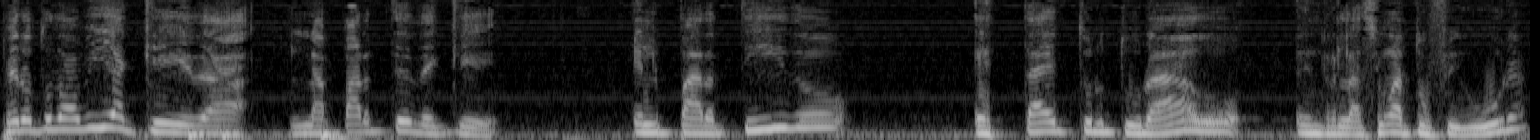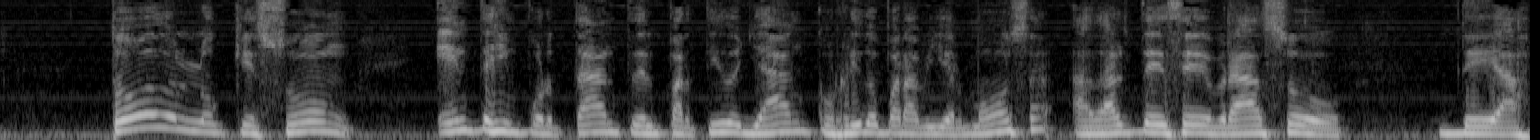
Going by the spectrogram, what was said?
pero todavía queda la parte de que el partido está estructurado en relación a tu figura. Todo lo que son entes importantes del partido ya han corrido para Villahermosa a darte ese brazo de, a-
